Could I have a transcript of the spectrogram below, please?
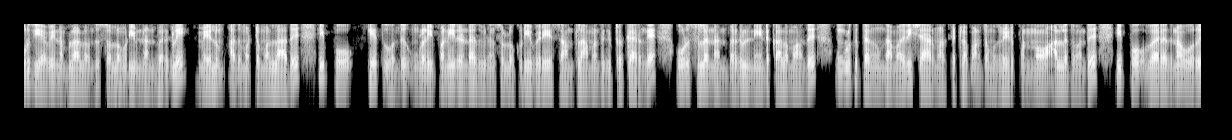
உறுதியாகவே நம்மளால் வந்து சொல்ல முடியும் நண்பர்களே. மேலும் அது மட்டுமல்லாது இப்போ கேத்து வந்து உங்களுடைய பன்னிரெண்டாவது வீடுன்னு சொல்லக்கூடிய பெரிய சாந்தத்தில் அமர்ந்துகிட்டு இருக்காருங்க. ஒரு சில நண்பர்கள் நீண்ட காலமாக வந்து உங்களுக்கு தகுந்த மாதிரி ஷேர் மார்க்கெட்டில் பணத்தை முதலீடு பண்ணணும். அல்லது வந்து இப்போது வேறு எதுனா ஒரு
